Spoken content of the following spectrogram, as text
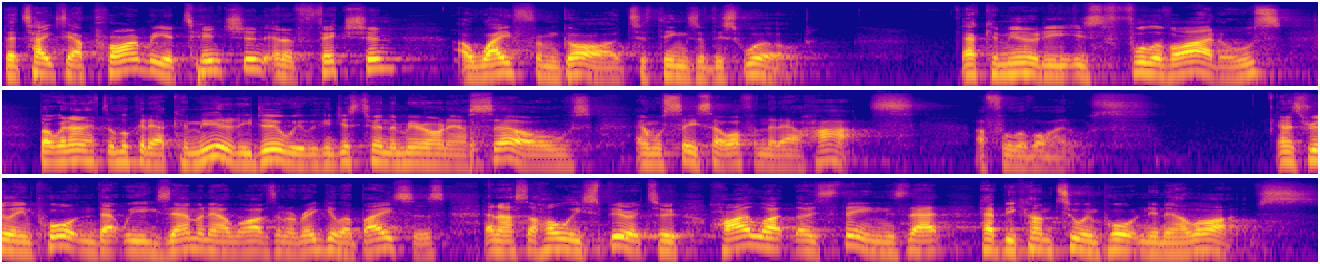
that takes our primary attention and affection away from God to things of this world. Our community is full of idols, but we don't have to look at our community, do we? We can just turn the mirror on ourselves and we'll see so often that our hearts are full of idols. And it's really important that we examine our lives on a regular basis and ask the Holy Spirit to highlight those things that have become too important in our lives.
